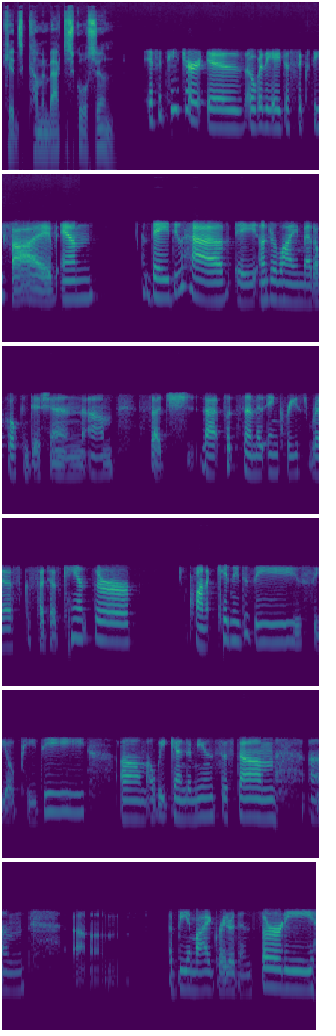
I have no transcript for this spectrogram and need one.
kids coming back to school soon? If a teacher is over the age of 65 and they do have a underlying medical condition um, such that puts them at increased risk, such as cancer, chronic kidney disease, COPD, um, a weakened immune system, um, um, a BMI greater than 30,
